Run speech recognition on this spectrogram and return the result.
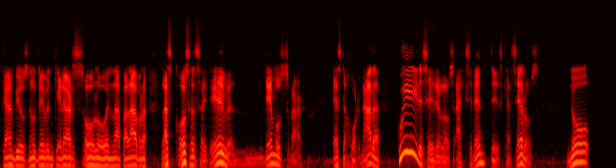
cambios no deben quedar solo en la palabra, las cosas se deben demostrar. esta jornada, cuídese de los accidentes caseros. No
